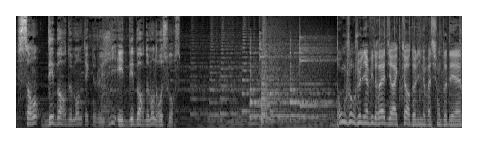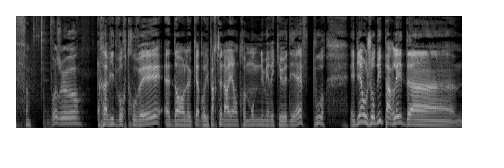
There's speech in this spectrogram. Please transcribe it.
sans débordement de technologie et débordement de ressources. Bonjour Julien Villeray, directeur de l'innovation d'EDF. Bonjour. Ravi de vous retrouver dans le cadre du partenariat entre Monde Numérique et EDF pour, eh bien, aujourd'hui parler d'un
